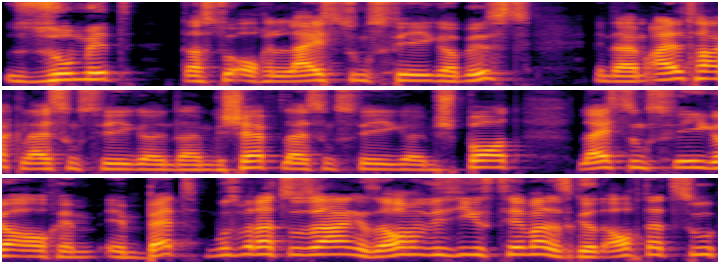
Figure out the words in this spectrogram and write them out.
Somit, dass du auch leistungsfähiger bist in deinem Alltag, leistungsfähiger in deinem Geschäft, leistungsfähiger im Sport, leistungsfähiger auch im, im Bett, muss man dazu sagen, ist auch ein wichtiges Thema, das gehört auch dazu.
